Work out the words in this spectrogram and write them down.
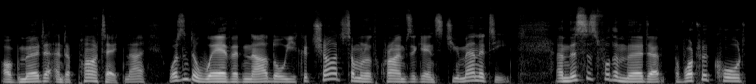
of murder and apartheid. Now, I wasn't aware that in our law you could charge someone with crimes against humanity. And this is for the murder of what were called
